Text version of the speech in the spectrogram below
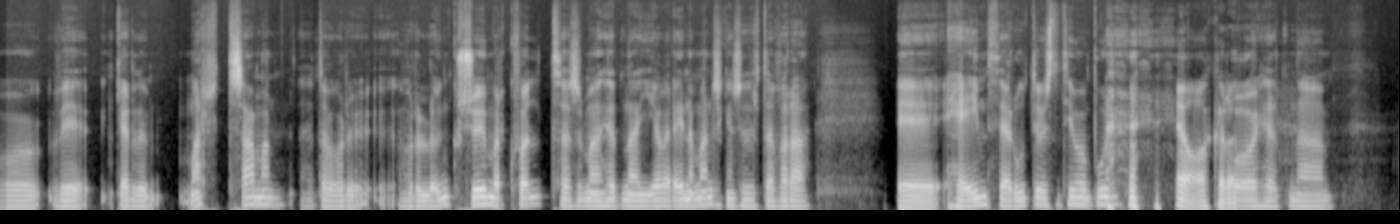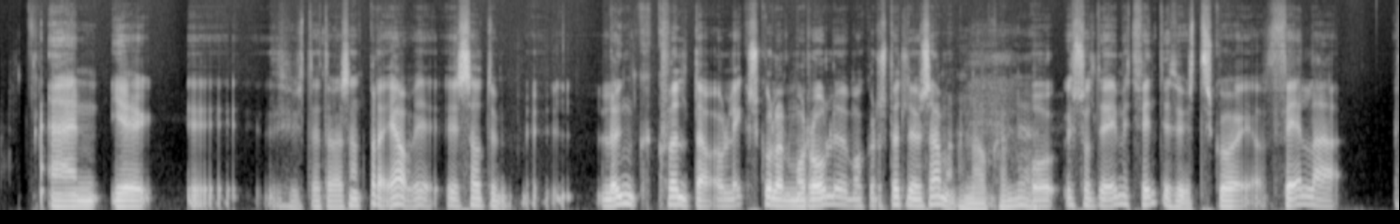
Og við gerðum margt saman. Þetta voru, voru löng sumar kvöld þar sem að hérna, ég var eina mannskinn sem þurfti að fara e, heim þegar útivista tíma var búin já, akkurat. Og hérna en ég e, þú veist, þetta var samt bara, já, við, við sátum löng kvöld á, á leikskólanum og róluðum okkur og spölluðum saman. Nákvæmlega. Og svolítið einmitt fyndið, þú veist, sko fela,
